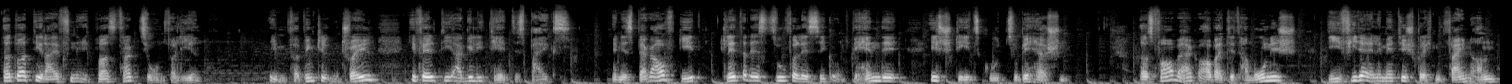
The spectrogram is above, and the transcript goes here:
da dort die Reifen etwas Traktion verlieren. Im verwinkelten Trail gefällt die Agilität des Bikes. Wenn es bergauf geht, klettert es zuverlässig und behende, ist stets gut zu beherrschen. Das Fahrwerk arbeitet harmonisch, die Fiederelemente sprechen fein an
